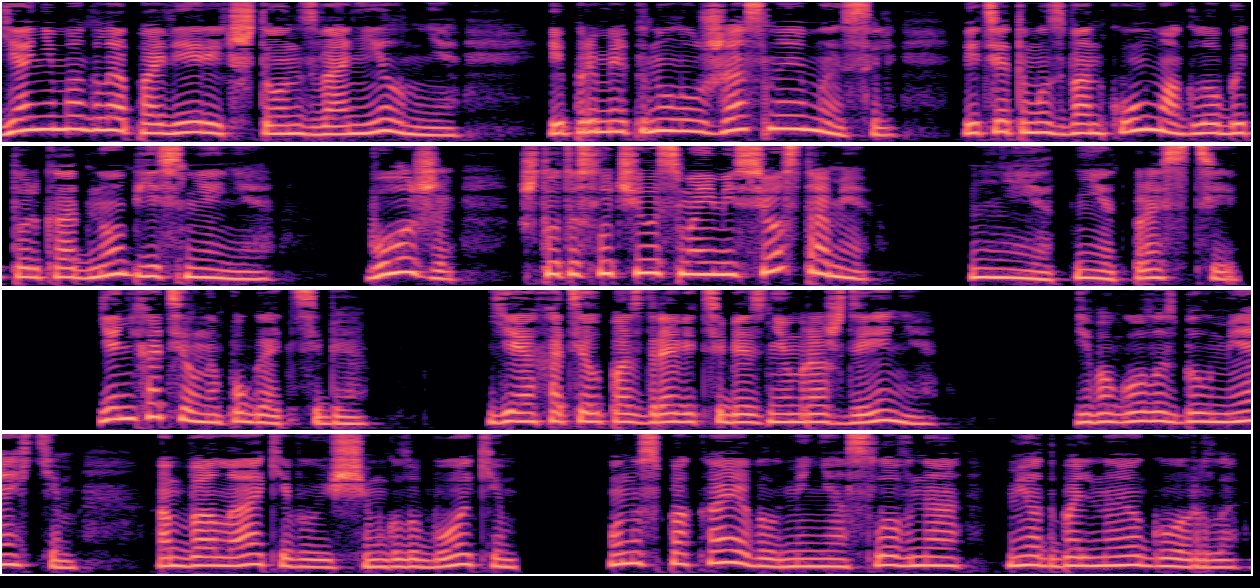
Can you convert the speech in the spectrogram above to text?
Я не могла поверить, что он звонил мне, и промелькнула ужасная мысль, ведь этому звонку могло быть только одно объяснение. «Боже, что-то случилось с моими сестрами?» «Нет, нет, прости. Я не хотел напугать тебя. Я хотел поздравить тебя с днем рождения». Его голос был мягким, обволакивающим, глубоким. Он успокаивал меня, словно мед больное горло.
